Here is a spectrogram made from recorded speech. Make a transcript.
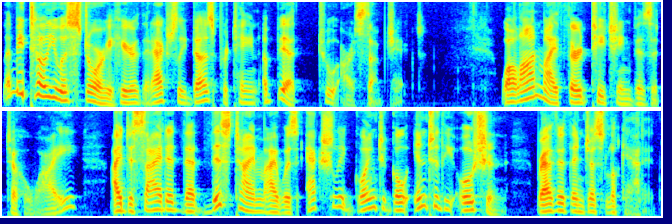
Let me tell you a story here that actually does pertain a bit to our subject. While on my third teaching visit to Hawaii, I decided that this time I was actually going to go into the ocean rather than just look at it.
